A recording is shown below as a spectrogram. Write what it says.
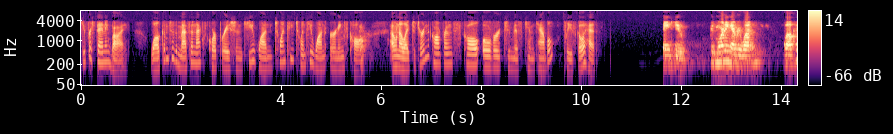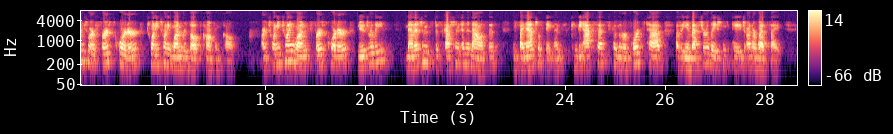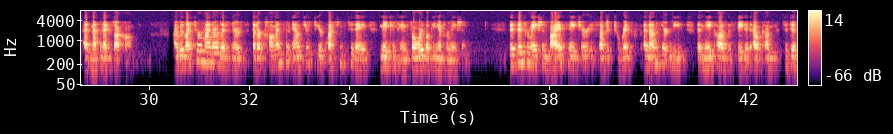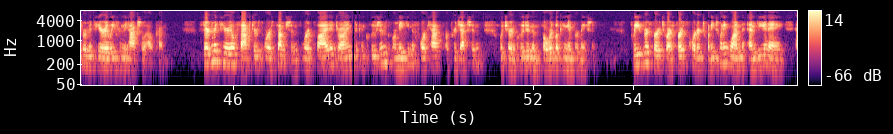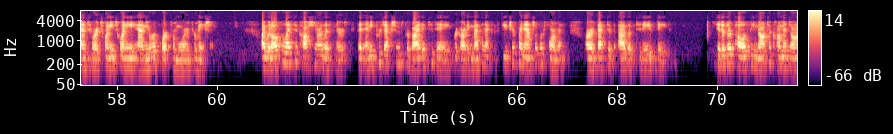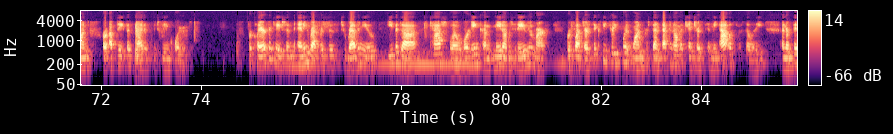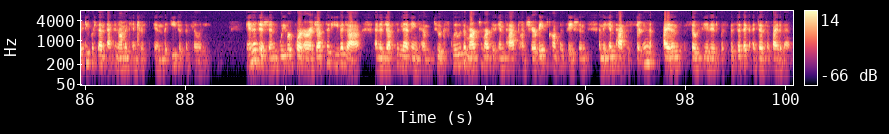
Thank you for standing by. Welcome to the Methanex Corporation Q1 2021 earnings call. I would now like to turn the conference call over to Ms. Kim Campbell. Please go ahead. Thank you. Good morning, everyone. Welcome to our first quarter 2021 results conference call. Our 2021 first quarter news release, management's discussion and analysis, and financial statements can be accessed from the Reports tab of the Investor Relations page on our website at methanex.com. I would like to remind our listeners that our comments and answers to your questions today may contain forward-looking information. This information, by its nature, is subject to risks and uncertainties that may cause the stated outcome to differ materially from the actual outcome. Certain material factors or assumptions were applied in drawing the conclusions or making the forecasts or projections, which are included in the forward-looking information. Please refer to our first quarter 2021 MD&A and to our 2020 annual report for more information. I would also like to caution our listeners that any projections provided today regarding Methanex's future financial performance are effective as of today's date. It is our policy not to comment on or update this guidance between quarters. For clarification, any references to revenue, EBITDA, cash flow, or income made on today's remarks reflect our 63.1% economic interest in the Atlas facility and our 50% economic interest in the Egypt facility. In addition, we report our adjusted EBITDA and adjusted net income to exclude the mark-to-market impact on share-based compensation and the impact of certain items associated with specific identified events.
